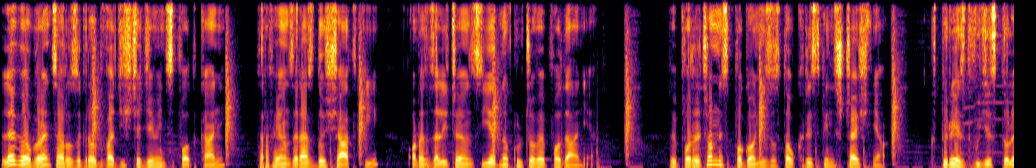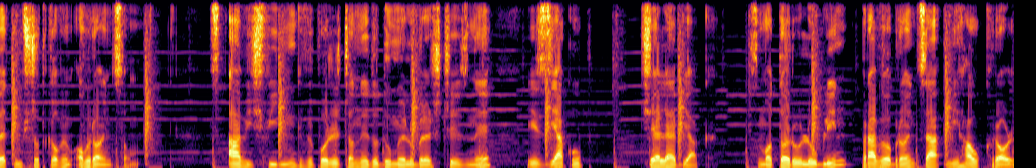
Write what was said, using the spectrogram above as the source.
Lewy obrońca rozegrał 29 spotkań, trafiając raz do siatki oraz zaliczając jedno kluczowe podanie. Wypożyczony z Pogoni został Kryspin Szcześniak, który jest 20-letnim środkowym obrońcą. Z Awi wypożyczony do Dumy Lubelszczyzny jest Jakub Cielebiak. Z Motoru Lublin prawy obrońca Michał Kroll.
